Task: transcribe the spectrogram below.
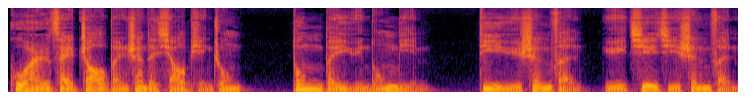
故而，在赵本山的小品中，东北与农民、地域身份与阶级身份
